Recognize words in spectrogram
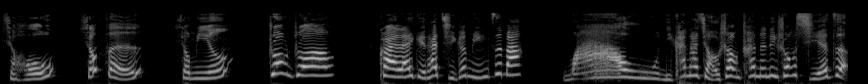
小红、小粉、小明、壮壮。快来给它起个名字吧！哇哦，你看它脚上穿的那双鞋子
